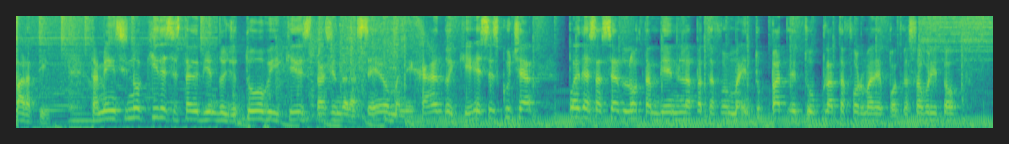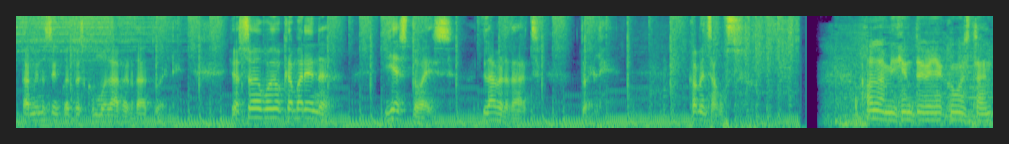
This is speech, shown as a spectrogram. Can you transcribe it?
para ti. También si no quieres estar viendo YouTube y quieres estar haciendo el aseo, manejando y quieres escuchar, puedes hacerlo también en la plataforma, en tu, en tu plataforma de podcast favorito. También nos encuentras como La Verdad Duele. Yo soy Abuelo Camarena y esto es La Verdad Duele. Comenzamos. Hola mi gente bella, ¿cómo están?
